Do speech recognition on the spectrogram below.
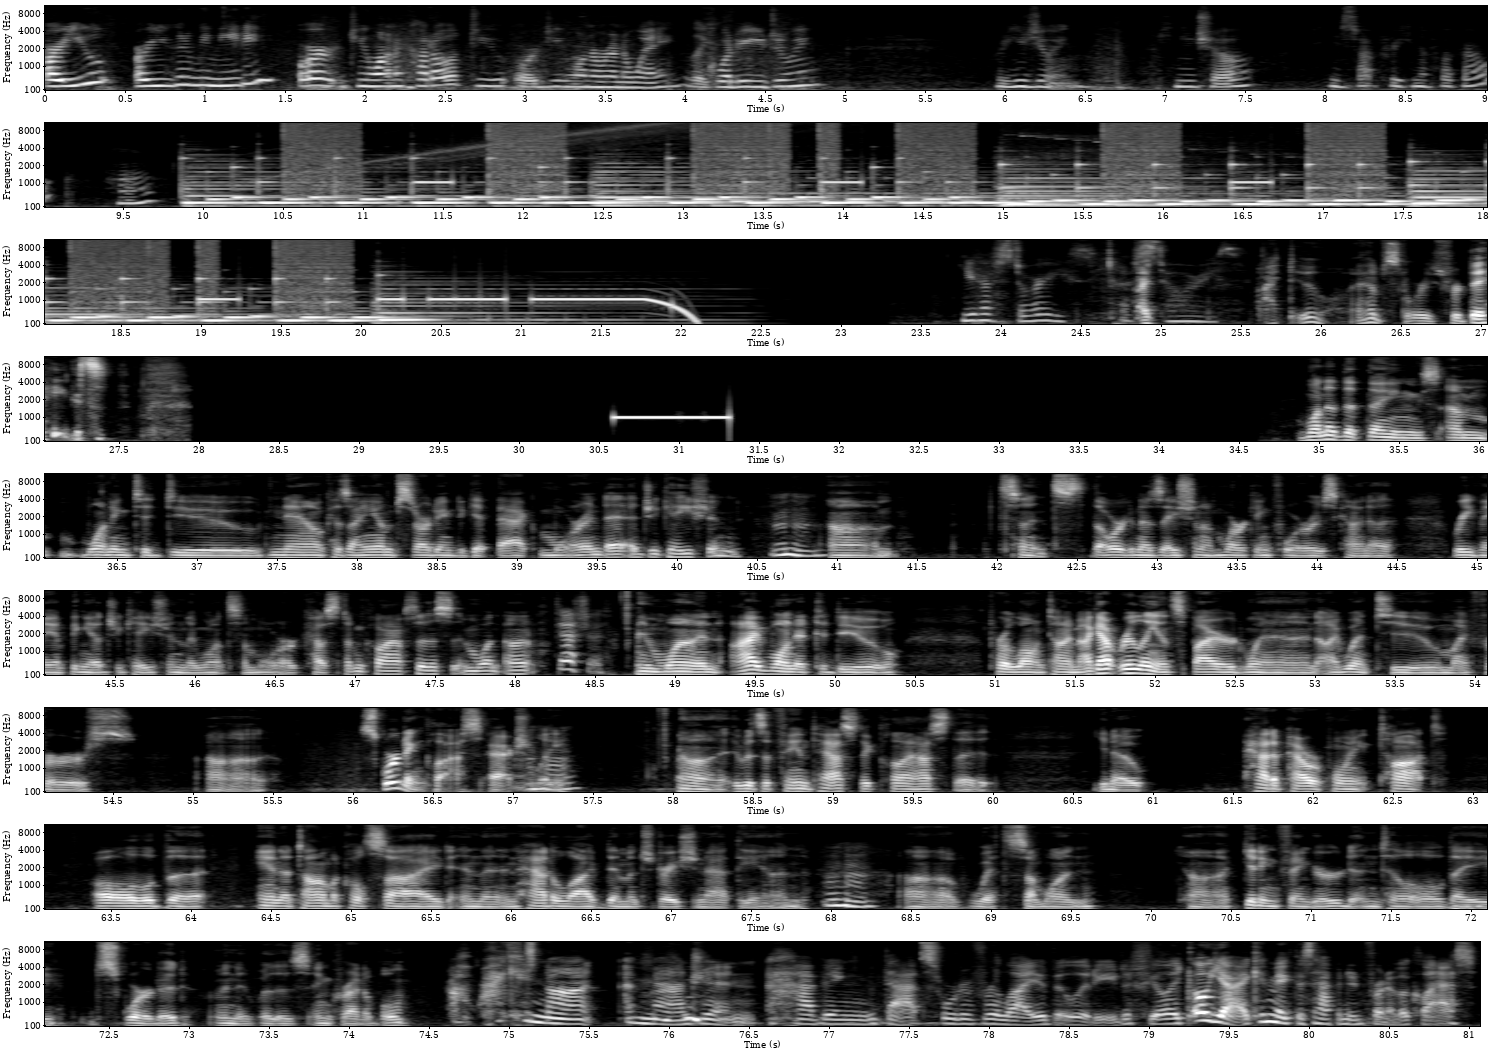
Are you are you gonna be needy, or do you want to cuddle? Do you or do you want to run away? Like, what are you doing? What are you doing? Can you chill? Can you stop freaking the fuck out? Huh? You have stories. You have I- stories. I do. I have stories for days. One of the things I'm wanting to do now, because I am starting to get back more into education, um, since the organization I'm working for is kind of revamping education, they want some more custom classes and whatnot. Gotcha. And one I wanted to do for a long time. I got really inspired when I went to my first uh, squirting class, actually. Uh, it was a fantastic class that, you know, had a PowerPoint, taught all the anatomical side, and then had a live demonstration at the end uh, with someone uh, getting fingered until they squirted, and it was incredible. Oh, I cannot imagine having that sort of reliability to feel like, oh yeah, I can make this happen in front of a class.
